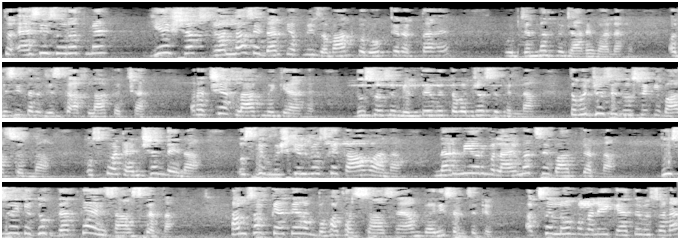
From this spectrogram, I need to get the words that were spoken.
تو ایسی صورت میں یہ شخص جو اللہ سے ڈر کے اپنی زبان کو روک کے رکھتا ہے، وہ جنت میں جانے والا ہے۔ اور اسی طرح جس کا اخلاق اچھا ہے۔ اور اچھے اخلاق میں کیا ہے؟ دوسروں سے ملتے ہوئے توجہ سے ملنا۔ توجہ سے دوسرے کی بات سننا، اس کو اٹینشن دینا، اس کے مشکل میں اس کے کام آنا، نرمی اور ملائمت سے بات کرنا، دوسرے کے دکھ درد کا احساس کرنا۔ ہم سب کہتے ہیں ہم بہت حساس ہیں، ہم ویری سینسیٹیو اکثر لوگوں کو میں نے یہ کہتے ہوئے سنا،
